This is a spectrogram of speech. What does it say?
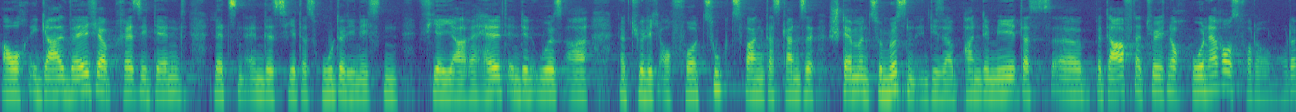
auch, egal welcher Präsident letzten Endes hier das Ruder die nächsten vier Jahre hält in den USA, natürlich auch vor vor Zugzwang, das Ganze stemmen zu müssen in dieser Pandemie. Das äh, bedarf natürlich noch hohen Herausforderungen, oder?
